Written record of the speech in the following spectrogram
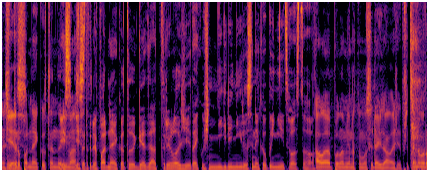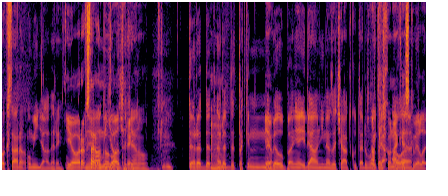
Jestli yes. to dopadne jako ten Jest, remaster. Jestli to dopadne jako to GTA Trilogy, tak už nikdy nikdo si nekoupí nic z toho. Ale podle mě na tom asi dají záležet. Přece jenom Rockstar umí dělat hry. Jo, Rockstar jo, umí dělat určitě, hry. No. Red Dead, mm. Red Dead taky nebyl jo. úplně ideální na začátku, ta dvojka, A teď ale je skvělý.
